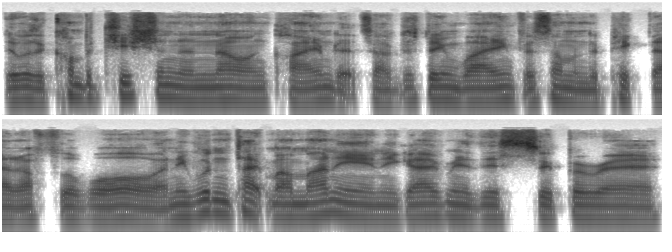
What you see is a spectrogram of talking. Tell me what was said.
there was a competition and no one claimed it. So I've just been waiting for someone to pick that off the wall. And he wouldn't take my money and he gave me this super rare.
